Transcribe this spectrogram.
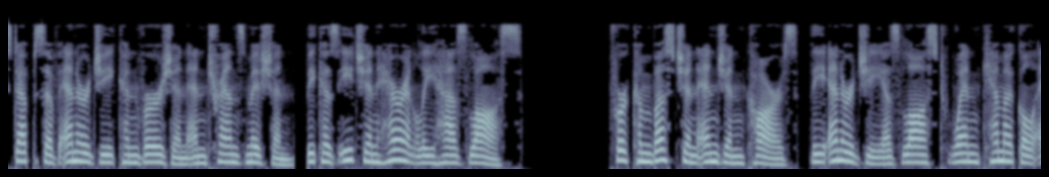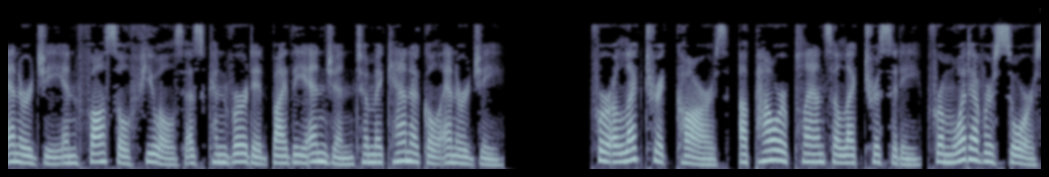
steps of energy conversion and transmission, because each inherently has loss. For combustion engine cars, the energy is lost when chemical energy in fossil fuels is converted by the engine to mechanical energy. For electric cars, a power plant's electricity from whatever source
